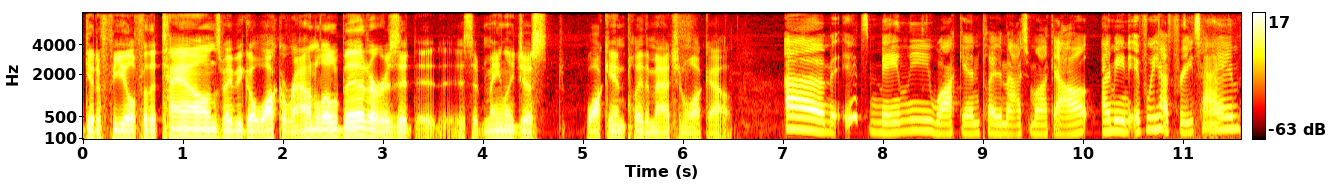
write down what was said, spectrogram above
get a feel for the towns, maybe go walk around a little bit, or is it is it mainly just walk in, play the match, and walk out? Um, it's mainly walk in, play the match, and walk out. I mean, if we have free time,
